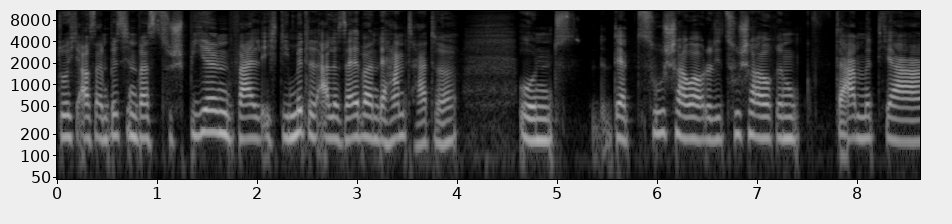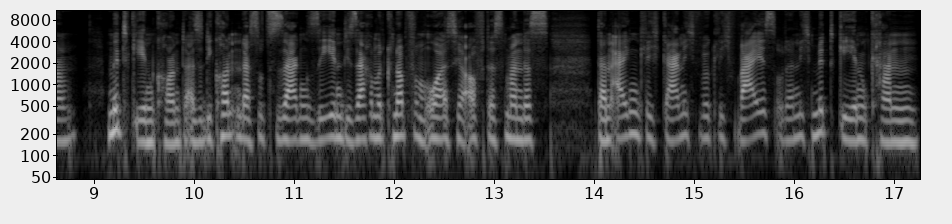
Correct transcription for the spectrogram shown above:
durchaus ein bisschen was zu spielen, weil ich die Mittel alle selber in der Hand hatte. Und der Zuschauer oder die Zuschauerin damit ja mitgehen konnte. Also die konnten das sozusagen sehen. Die Sache mit Knopf im Ohr ist ja oft, dass man das dann eigentlich gar nicht wirklich weiß oder nicht mitgehen kann.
